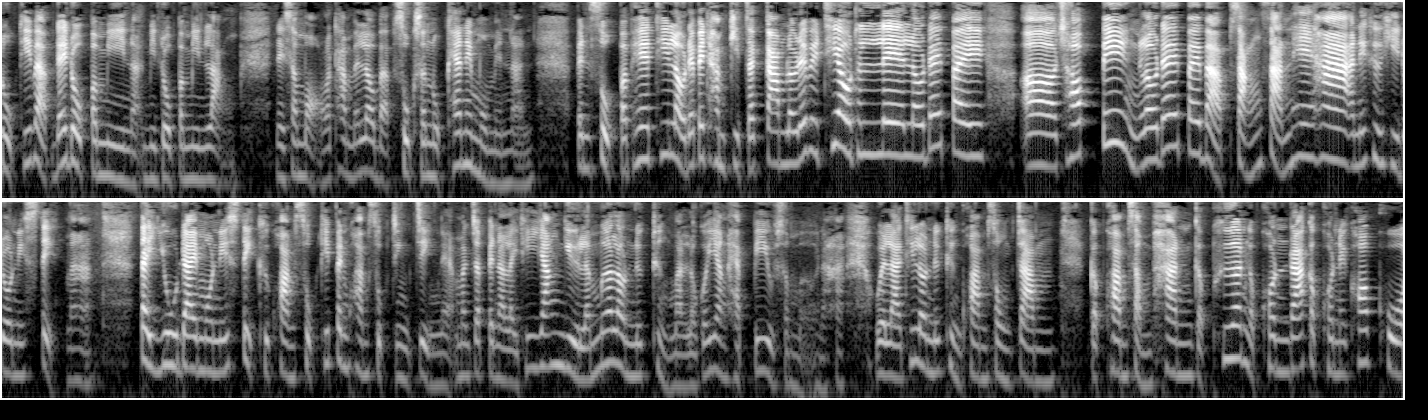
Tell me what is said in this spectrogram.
นุกที่แบบได้โดปามีนอะมีโดปามีนหลังในสมองแล้วทำให้เราแบบสุขสนุกแค่ในโมเมนต์นั้น เป็นสุขประเภทที่เราได้ไปทำกิจกรรม เราได้ไปเที่ยวทะเลเราได้ไปเอ่อช้อปปิ้งเราได้ไปแบบสังสรรค์เฮฮาอันนี้คือฮีโดนิสติกนะคะแต่ยูไดโมนิสติกคือความสุขที่เป็นความสุขจริงๆเนี่ยมันจะเป็นอะไรที่ยั่งยืนและเมื่อเรานึกถึงมันเราก็ยังแฮปปี้อยู่เสมอนะคะเวลาที่เรานึกถึงความทรงจำกับความสัมพันธ์กับเพื่อนกับคนรักกับคนในครอบครัว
